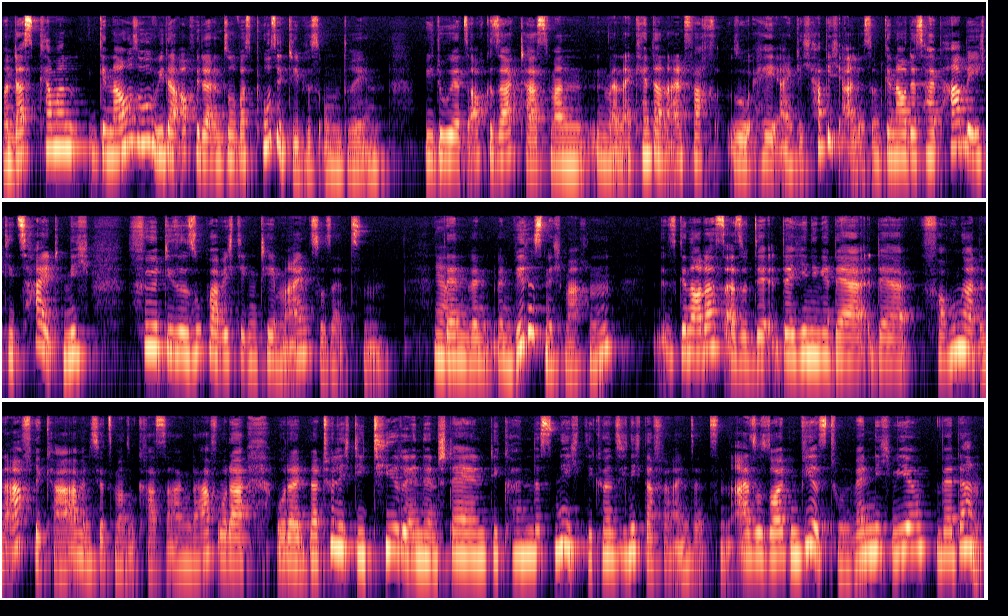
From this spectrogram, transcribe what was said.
Und das kann man genauso wieder auch wieder in so was Positives umdrehen. Wie du jetzt auch gesagt hast, man, man erkennt dann einfach so, hey, eigentlich habe ich alles. Und genau deshalb habe ich die Zeit, mich für diese super wichtigen Themen einzusetzen. Ja. Denn wenn, wenn wir das nicht machen, ist genau das. Also der, derjenige, der, der verhungert in Afrika, wenn ich es jetzt mal so krass sagen darf, oder, oder natürlich die Tiere in den Ställen, die können das nicht. Die können sich nicht dafür einsetzen. Also sollten wir es tun. Wenn nicht wir, wer dann?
